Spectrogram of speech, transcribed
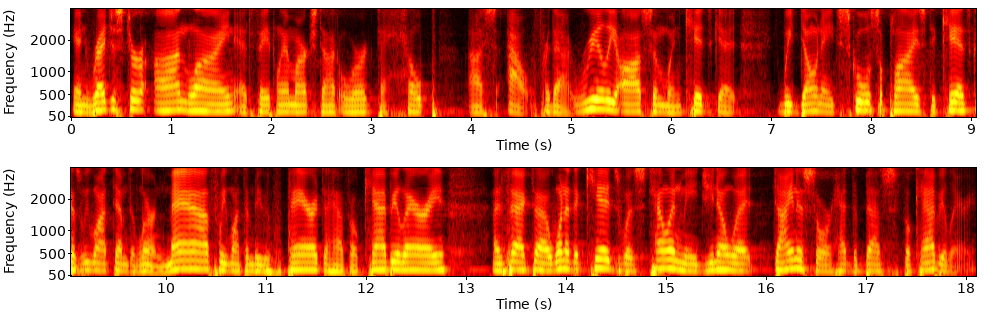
and register online at faithlandmarks.org to help us out for that. Really awesome when kids get we donate school supplies to kids because we want them to learn math, we want them to be prepared to have vocabulary. In fact, uh, one of the kids was telling me, do you know what dinosaur had the best vocabulary?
